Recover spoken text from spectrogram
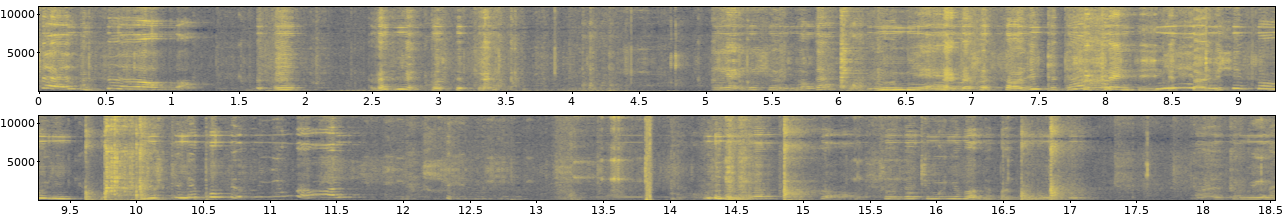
To jest zdrowo. Mm. Mieć mogę? No nie. Jak to się soli, czy to się kręci i się soli? się soli. Już tyle powiedziałaś. To moje wodę bardzo Ale próbujemy?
